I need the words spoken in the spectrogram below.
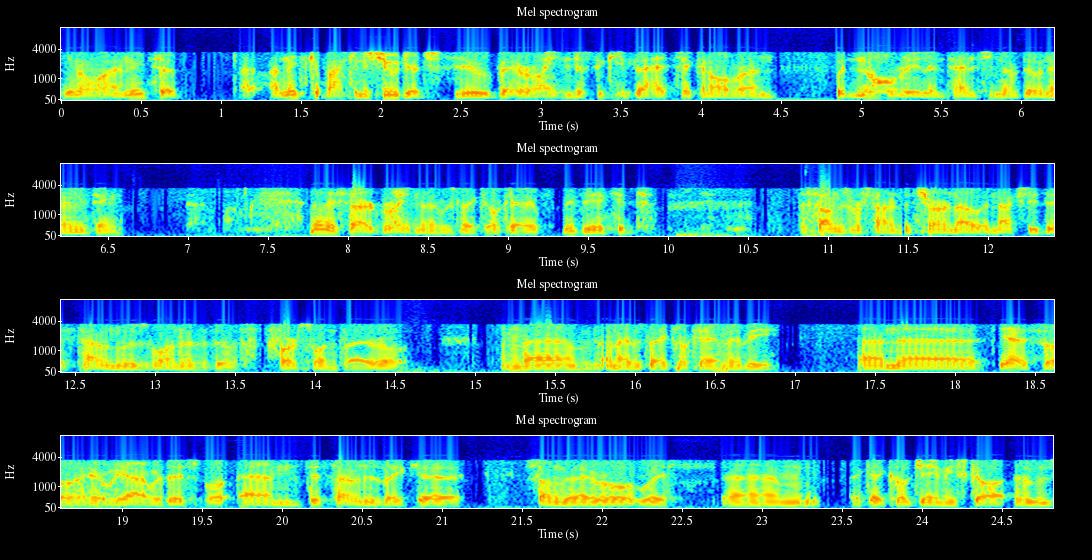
you know what, I need to I need to get back in the studio just to do a bit of writing just to keep the head ticking over and with no real intention of doing anything. then I started writing and I was like, okay, maybe I could the songs were starting to churn out and actually this town was one of the first ones I wrote. And um and I was like, okay, maybe and uh yeah, so here we are with this. But um this town is like a song that I wrote with um a guy called Jamie Scott who's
